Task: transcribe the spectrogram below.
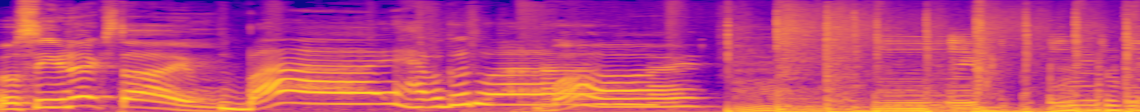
We'll see you next time. Bye. Have a good one. Bye.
